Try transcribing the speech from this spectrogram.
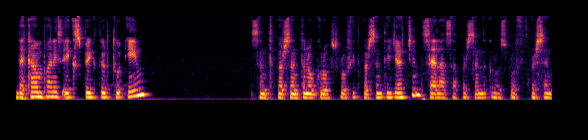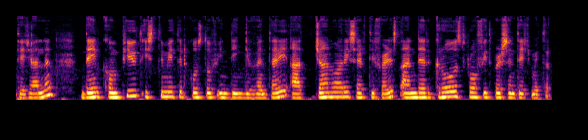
the company's expected to earn ስንት percent ነው gross profit percentage ኣችን? 30 percent gross profit percentage አለን። then compute estimated cost of ending inventory at January 31 under gross profit percentage method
